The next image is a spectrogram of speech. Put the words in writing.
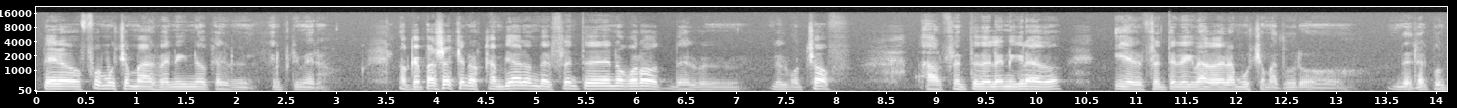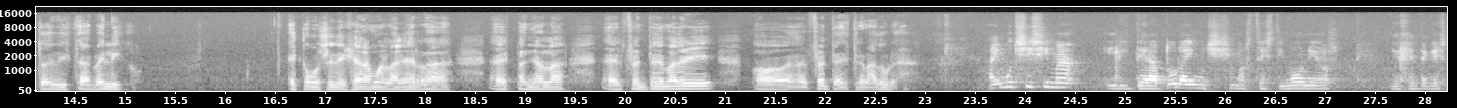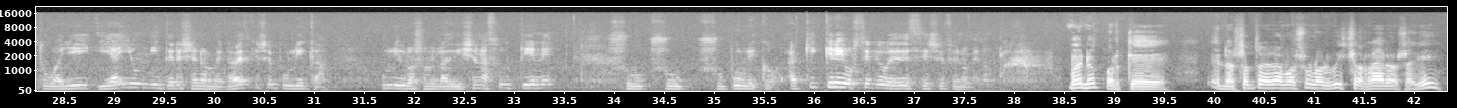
pero fue mucho más benigno que el, el primero. Lo que pasa es que nos cambiaron del frente de Novgorod, del, del Bolchov, al frente de Leningrado y el frente de Leningrado era mucho más duro desde el punto de vista bélico. Es como si dijéramos la guerra española, el frente de Madrid o el frente de Extremadura. Hay muchísima literatura, hay muchísimos testimonios de gente que estuvo allí y hay un interés enorme. Cada vez que se publica un libro sobre la División Azul tiene su, su, su público. ¿A qué cree usted que obedece ese fenómeno? Bueno, porque nosotros éramos unos bichos raros allí,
